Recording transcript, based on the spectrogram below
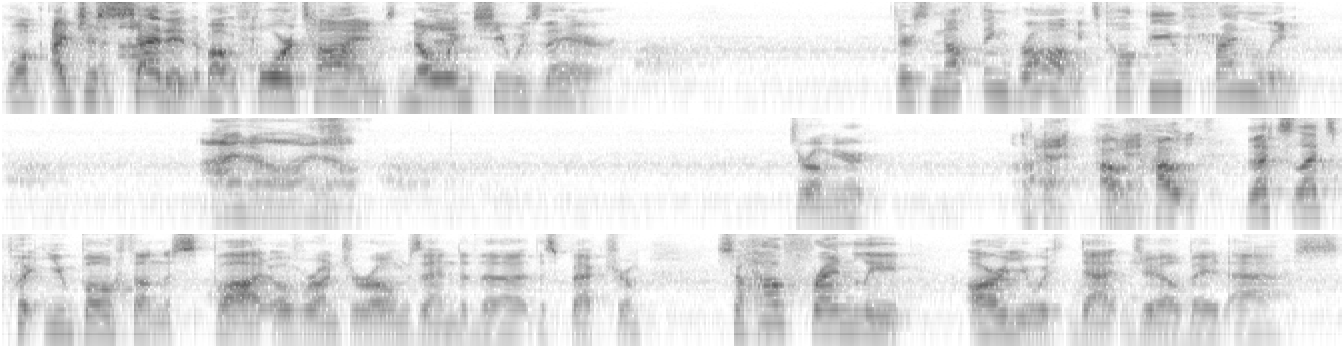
Well, I just said it about four times, knowing she was there. There's nothing wrong. It's called being friendly. I know, I know. Jerome, you're Okay. how okay. how let's let's put you both on the spot over on Jerome's end of the the spectrum. So how friendly are you with that jailbait ass?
